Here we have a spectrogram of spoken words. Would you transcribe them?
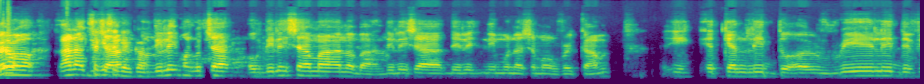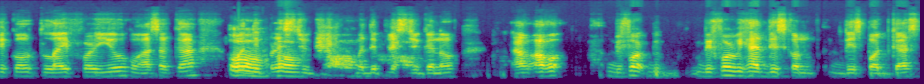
Pero- pero kana Sige, siya sige, go. og dili man siya og dili siya maano ba dili siya dili nimo na siya ma-overcome it, it can lead to a really difficult life for you kung asa ka Oo, ma-depress oo. jud ma-depress jud ka no ako, ako before before we had this con this podcast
